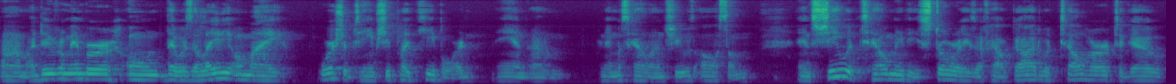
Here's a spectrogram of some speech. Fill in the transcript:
Um, I do remember on there was a lady on my worship team. She played keyboard, and um, her name was Helen. She was awesome, and she would tell me these stories of how God would tell her to go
